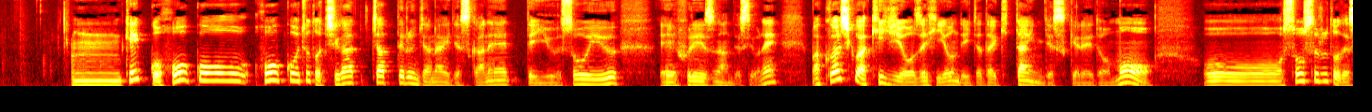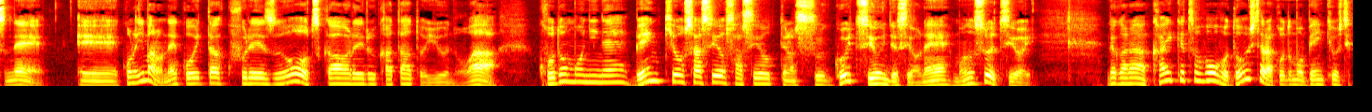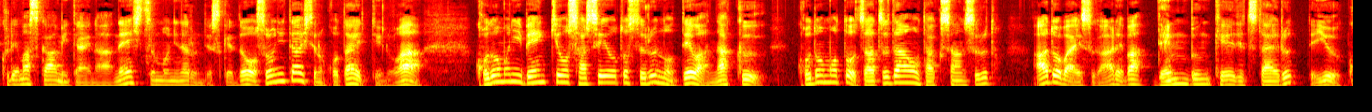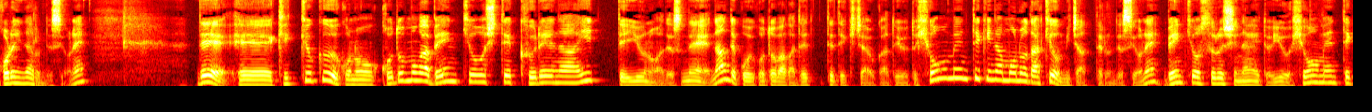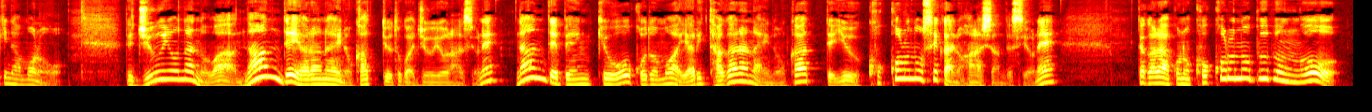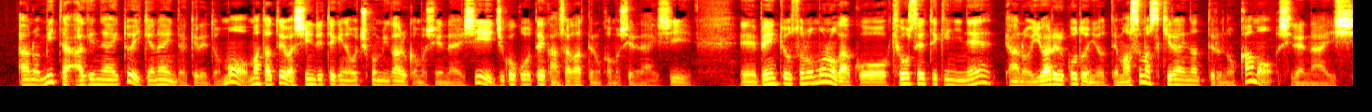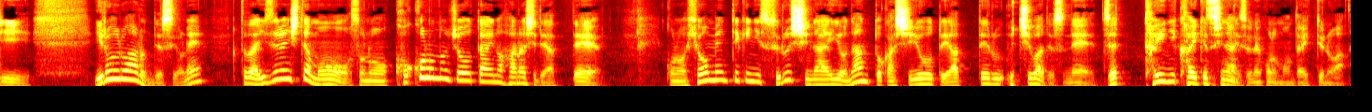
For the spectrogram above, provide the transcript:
うん結構方向、方向ちょっと違っちゃってるんじゃないですかねっていう、そういう、えー、フレーズなんですよね。まあ、詳しくは記事をぜひ読んでいただきたいんですけれども、おそうするとですね、えー、この今のねこういったフレーズを使われる方というのは子供にね勉強させようさせようっていうのはすごい強いんですよねものすごい強い。だから解決方法どうしたら子供を勉強してくれますか？みたいなね質問になるんですけどそれに対しての答えっていうのは子供に勉強させようとするのではなく子供と雑談をたくさんするとアドバイスがあれば伝聞系で伝えるっていうこれになるんですよね。で、えー、結局この子供が勉強してくれないっていうのはですねなんでこういう言葉が出てきちゃうかというと表面的なものだけを見ちゃってるんですよね勉強するしないという表面的なものを。で重要なのはなんでやらないのかっていうところが重要なんですよね。なんで勉強を子供はやりたがらないのかっていう心の世界の話なんですよね。だからこの心の部分をあの見てあげないといけないんだけれども、まあ、例えば心理的な落ち込みがあるかもしれないし自己肯定感下がってるのかもしれないし、えー、勉強そのものがこう強制的にねあの言われることによってますます嫌いになってるのかもしれないしいろいろあるんですよね。ただいずれにしてもその心の状態の話であってこの表面的にするしないを何とかしようとやってるうちはですね絶対に解決しないんですよねこの問題っていうのは。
